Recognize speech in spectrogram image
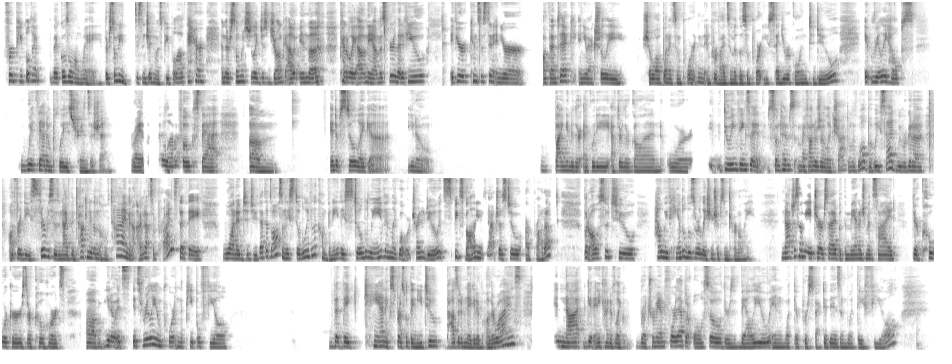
for people that that goes a long way there's so many disingenuous people out there and there's so much like just junk out in the kind of like out in the atmosphere that if you if you're consistent and you're authentic and you actually show up when it's important and provide some of the support you said you were going to do it really helps with that employee's transition right? A lot of folks that um end up still like uh you know buying into their equity after they're gone or doing things that sometimes my founders are like shocked. I'm like, well, but we said we were going to offer these services and I've been talking to them the whole time. And I'm not surprised that they wanted to do that. That's awesome. They still believe in the company. They still believe in like what we're trying to do. It speaks volumes, not just to our product, but also to how we've handled those relationships internally, not just on the HR side, but the management side, their coworkers, their cohorts, um, you know it's it's really important that people feel that they can express what they need to positive negative otherwise and not get any kind of like reprimand for that but also there's value in what their perspective is and what they feel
